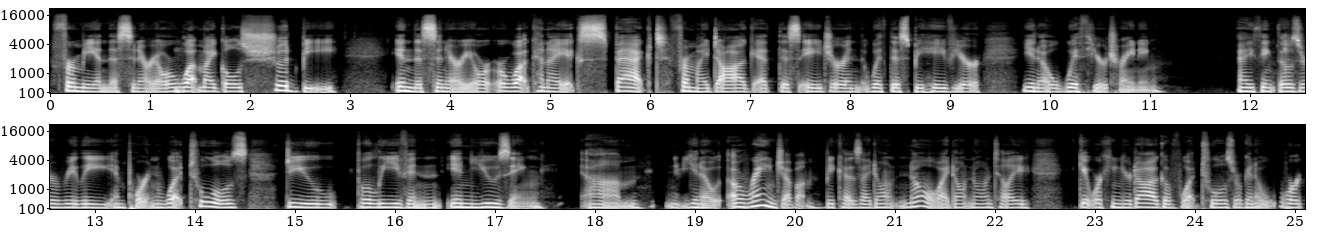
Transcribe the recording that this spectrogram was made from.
for me in this scenario? or mm. what my goals should be in this scenario? or, or what can i expect from my dog at this age or in, with this behavior you know with your training. I think those are really important. What tools do you believe in in using? Um, you know a range of them because i don't know. I don't know until i get working your dog of what tools we're going to work,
